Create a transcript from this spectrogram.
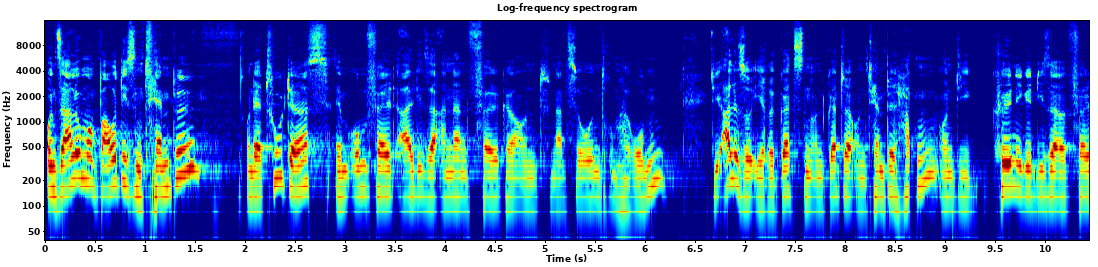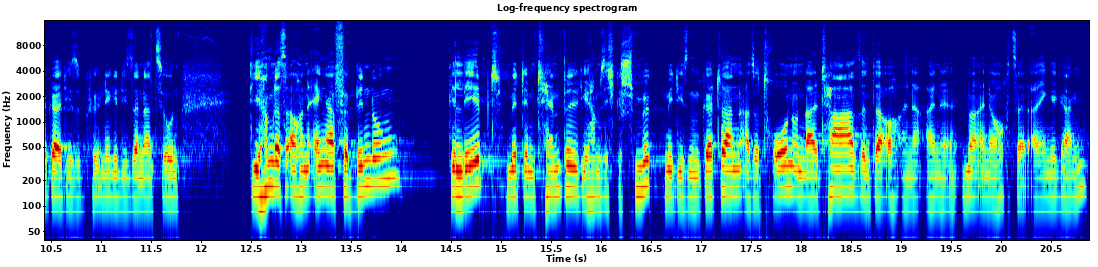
Und Salomo baut diesen Tempel und er tut das im Umfeld all dieser anderen Völker und Nationen drumherum, die alle so ihre Götzen und Götter und Tempel hatten. Und die Könige dieser Völker, diese Könige dieser Nation, die haben das auch in enger Verbindung gelebt mit dem Tempel. Die haben sich geschmückt mit diesen Göttern. Also Thron und Altar sind da auch eine, eine, immer eine Hochzeit eingegangen.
